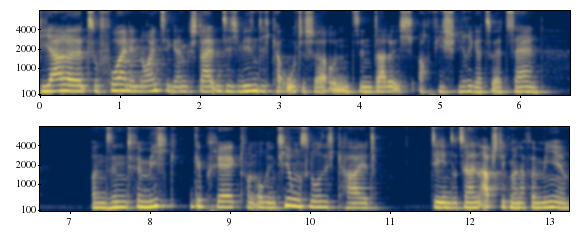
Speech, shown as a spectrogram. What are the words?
Die Jahre zuvor in den 90ern gestalten sich wesentlich chaotischer und sind dadurch auch viel schwieriger zu erzählen und sind für mich geprägt von Orientierungslosigkeit, den sozialen Abstieg meiner Familie,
